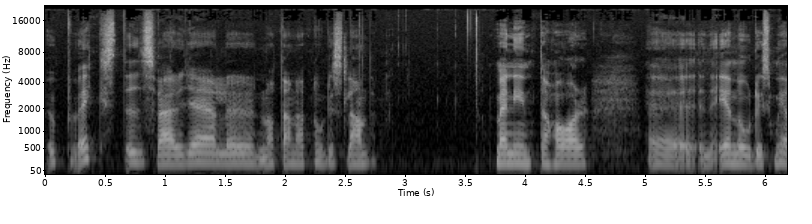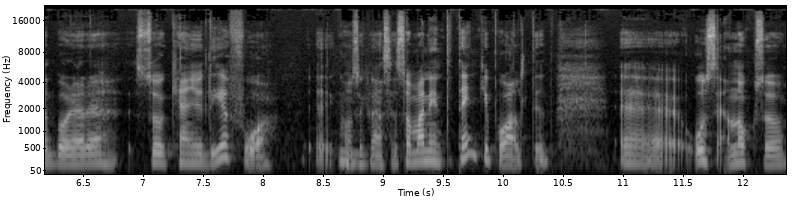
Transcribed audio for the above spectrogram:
uppväxt i Sverige eller något annat nordiskt land, men inte har, eh, är nordisk medborgare, så kan ju det få Eh, konsekvenser mm. som man inte tänker på alltid. Eh, och sen också,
